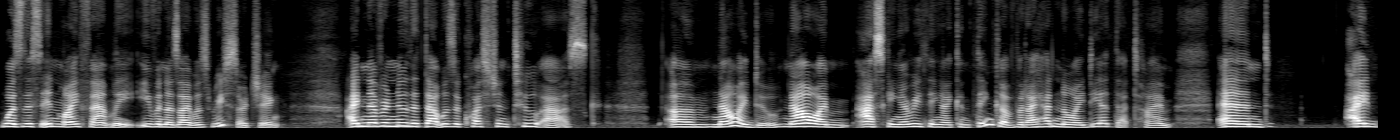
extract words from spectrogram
Was this in my family, even as I was researching? I never knew that that was a question to ask. Um, now I do. Now I'm asking everything I can think of, but I had no idea at that time. And I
